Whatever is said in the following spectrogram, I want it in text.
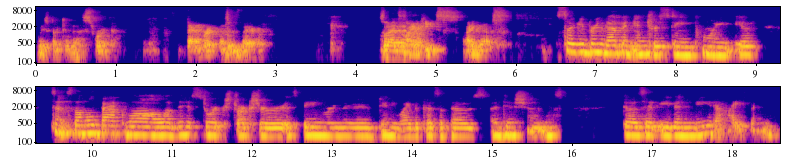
respecting the historic fabric that is there. So that's my piece, I guess. So you bring up an interesting point. If since the whole back wall of the historic structure is being removed anyway because of those additions, does it even need a hyphen?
